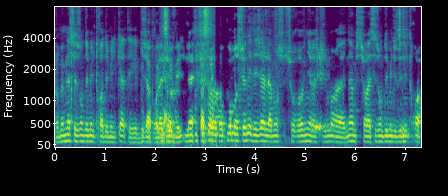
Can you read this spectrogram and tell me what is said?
même la saison 2003-2004 et déjà pour la Juve. pour mentionner déjà la sur revenir, excuse-moi, Nams sur la saison 2002-2003.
